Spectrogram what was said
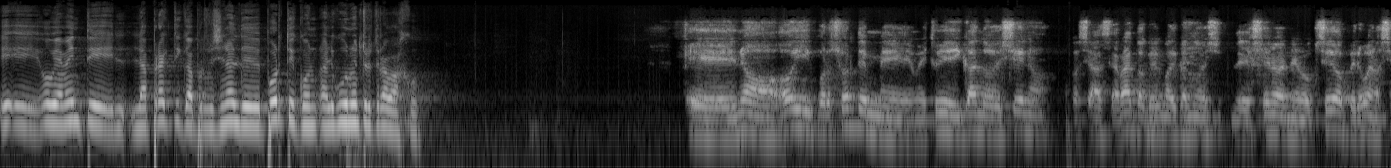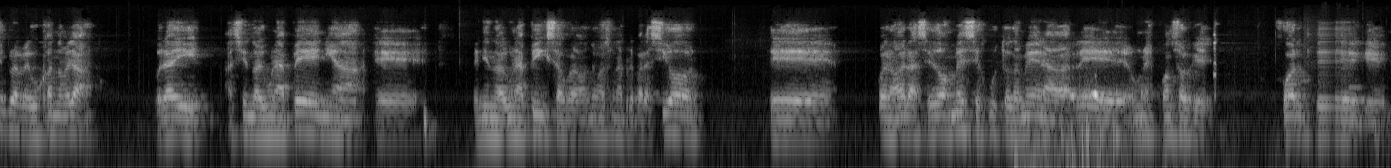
eh, eh, obviamente, la práctica profesional de deporte con algún otro trabajo? no, hoy por suerte me, estoy dedicando de lleno, o sea, hace rato que vengo dedicando de, lleno en el boxeo, pero bueno, siempre rebuscándomela. Por ahí haciendo alguna peña, vendiendo alguna pizza para cuando tengas una preparación. Eh, bueno, ahora hace dos meses justo también agarré un sponsor que fuerte que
